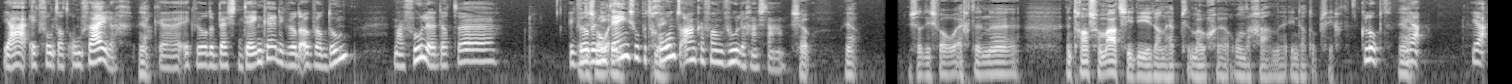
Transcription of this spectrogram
Ja, ik vond dat onveilig. Ja. Ik, eh, ik wilde best denken en ik wilde ook wel doen. Maar voelen, dat. eh, ik wilde niet eens op het Nee. grondanker van voelen gaan staan. Zo, ja. Dus dat is wel echt een, een transformatie die je dan hebt mogen ondergaan in dat opzicht. Klopt. Ja. Ja. ja.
